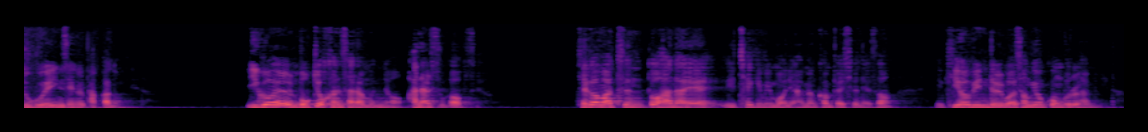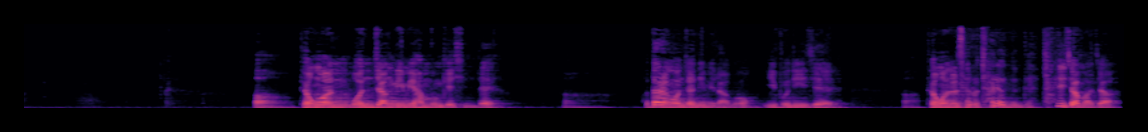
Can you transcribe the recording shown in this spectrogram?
누구의 인생을 바꿔놓습니다. 이걸 목격한 사람은요, 안 할 수가 없어요. 제가 맡은 또 하나의 책임이 뭐냐 하면 컴패션에서 기업인들과 성경 공부를 합니다. 어, 병원 원장님이 한 분 계신데, 어, 허다랑 원장님이라고 이분이 이제 어, 병원을 새로 차렸는데 차리자마자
